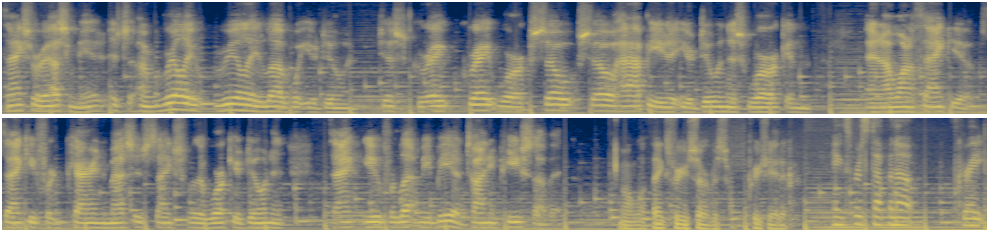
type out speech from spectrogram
Thanks for asking me. It's I really, really love what you're doing. Just great, great work. So, so happy that you're doing this work, and And I want to thank you. Thank you for carrying the message. Thanks for the work you're doing. And thank you for letting me be a tiny piece of it. Oh, well, thanks for your service. Appreciate it. Thanks for stepping up. Great.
